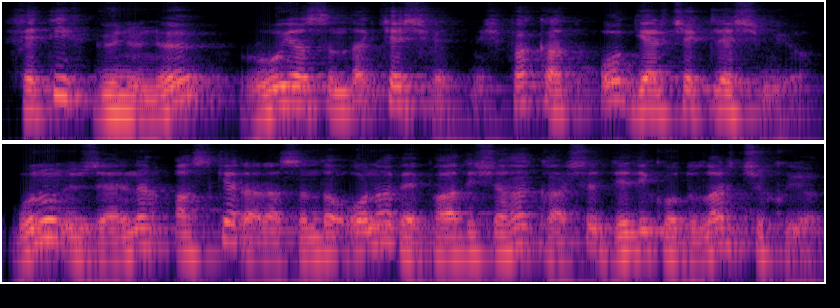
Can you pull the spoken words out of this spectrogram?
fetih gününü rüyasında keşfetmiş fakat o gerçekleşmiyor. Bunun üzerine asker arasında ona ve padişaha karşı dedikodular çıkıyor.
